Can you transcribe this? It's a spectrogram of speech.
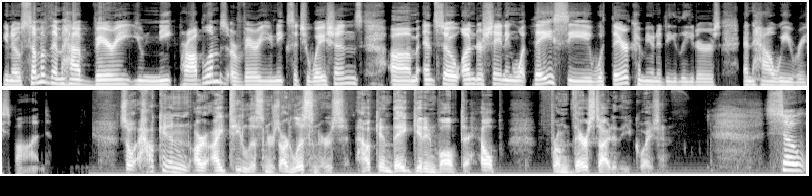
You know, some of them have very unique problems or very unique situations. Um, and so, understanding what they see with their community leaders and how we respond. So, how can our IT listeners, our listeners, how can they get involved to help from their side of the equation? So,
